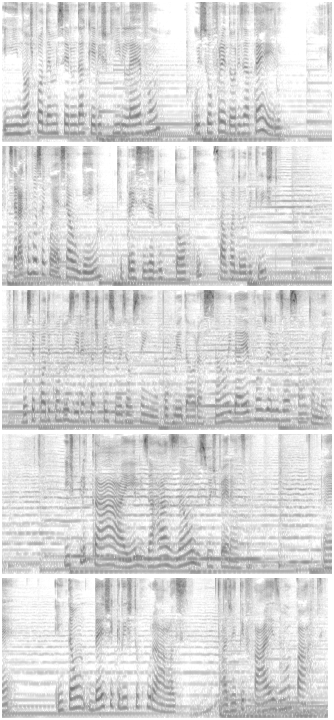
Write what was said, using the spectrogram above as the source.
E nós podemos ser um daqueles que levam os sofredores até ele. Será que você conhece alguém que precisa do toque salvador de Cristo? Você pode conduzir essas pessoas ao Senhor por meio da oração e da evangelização também. E explicar a eles a razão de sua esperança. Né? Então, deixe Cristo curá-las a gente faz uma parte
